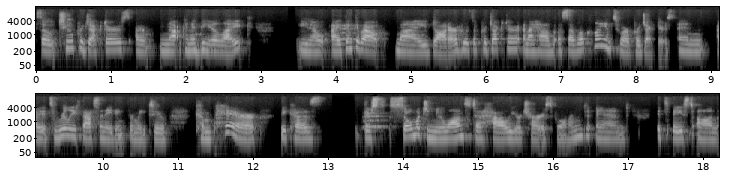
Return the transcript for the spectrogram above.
so two projectors are not going to be alike. You know, I think about my daughter who's a projector, and I have uh, several clients who are projectors. And I, it's really fascinating for me to compare because there's so much nuance to how your chart is formed. And it's based on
